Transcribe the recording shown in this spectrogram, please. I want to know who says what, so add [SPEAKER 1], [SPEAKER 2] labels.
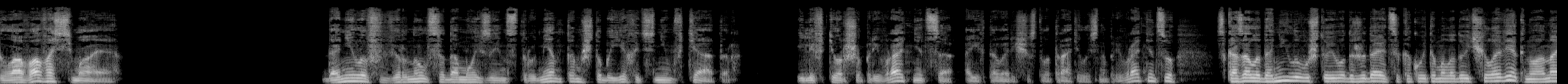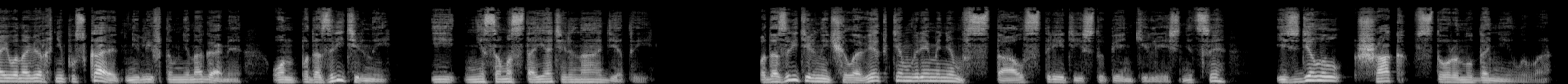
[SPEAKER 1] Глава восьмая Данилов вернулся домой за инструментом, чтобы ехать с ним в театр. И лифтерша-привратница, а их товарищество тратилось на привратницу, сказала Данилову, что его дожидается какой-то молодой человек, но она его наверх не пускает ни лифтом, ни ногами. Он подозрительный и не самостоятельно одетый. Подозрительный человек тем временем встал с третьей ступеньки лестницы — и сделал шаг в сторону Данилова.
